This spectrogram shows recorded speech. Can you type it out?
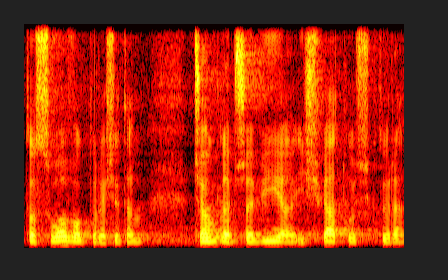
To słowo, które się tam ciągle przewija i światłość, która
